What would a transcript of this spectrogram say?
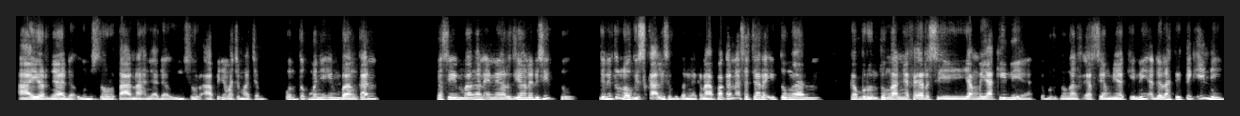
airnya, ada unsur tanahnya, ada unsur apinya macam-macam untuk menyeimbangkan keseimbangan energi yang ada di situ. Jadi itu logis sekali sebetulnya. Kenapa? Karena secara hitungan keberuntungannya versi yang meyakini ya, keberuntungan versi yang meyakini adalah titik ini.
